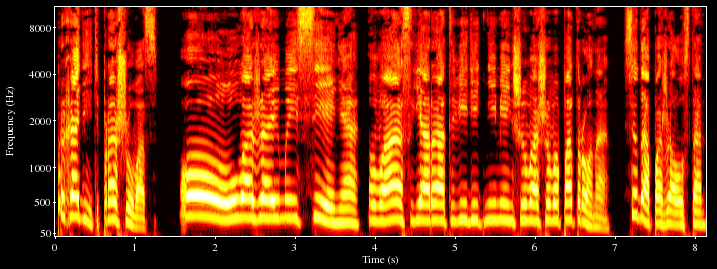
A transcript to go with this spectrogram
Проходите, прошу вас!» «О, уважаемый Сеня, вас я рад видеть не меньше вашего патрона. Сюда, пожалуйста.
